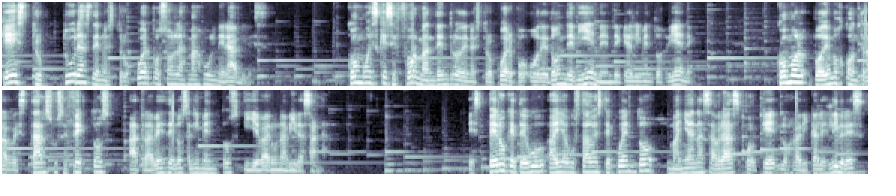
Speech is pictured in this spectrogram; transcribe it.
¿Qué estructuras de nuestro cuerpo son las más vulnerables? Cómo es que se forman dentro de nuestro cuerpo o de dónde vienen, de qué alimentos vienen. Cómo podemos contrarrestar sus efectos a través de los alimentos y llevar una vida sana. Espero que te haya gustado este cuento. Mañana sabrás por qué los radicales libres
